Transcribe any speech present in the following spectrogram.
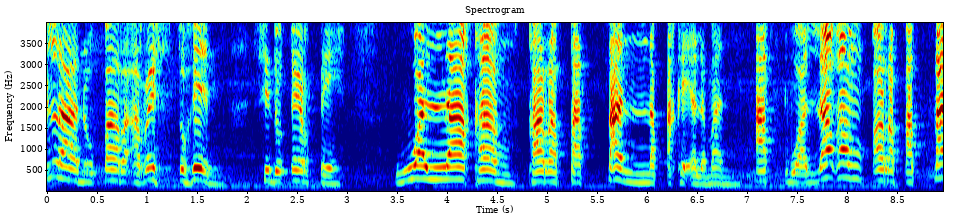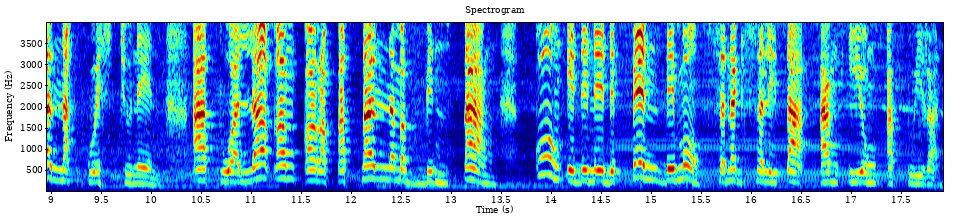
plano para arestuhin si Duterte, wala kang karapatan na pakialaman at wala kang karapatan na questionin at wala kang karapatan na magbintang kung idinedepende mo sa nagsalita ang iyong katwiran.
